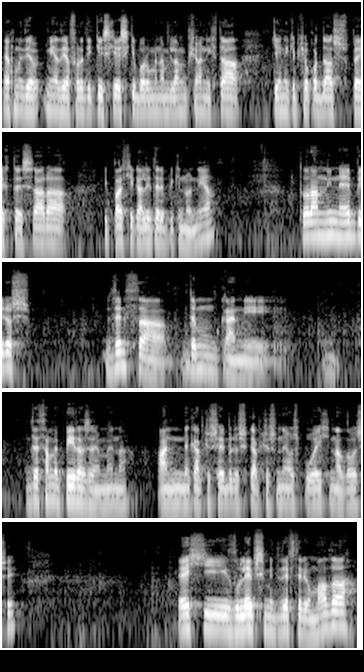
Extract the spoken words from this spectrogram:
έχουμε δια- μια διαφορετική σχέση και μπορούμε να μιλάμε πιο ανοιχτά και είναι και πιο κοντά στους παίχτες, άρα υπάρχει και καλύτερη επικοινωνία. Τώρα αν είναι έμπειρος δεν θα, δεν μου κάνει, δεν θα με πείραζε εμένα αν είναι κάποιος έμπειρος ή κάποιος νέος που έχει να δώσει. Έχει δουλέψει με τη δεύτερη ομάδα,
